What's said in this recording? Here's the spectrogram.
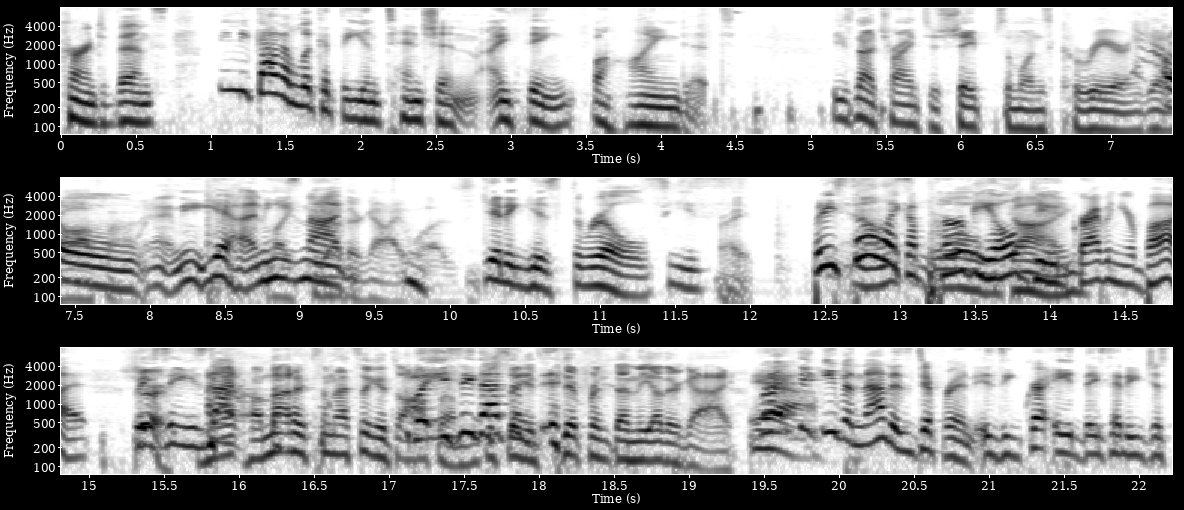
current events. I mean, you got to look at the intention, I think, behind it. He's not trying to shape someone's career and get oh, off. on it and he, yeah, and like he's the not other guy was. getting his thrills. He's right. But he's still Yeah, like a he's a little pervy old guy. dude grabbing your butt. But Sure. see, he's not. I'm not. I'm not saying it's awesome. But you see, I'm that's just saying a- it's different than the other guy. But I think even that is different. Is he? gra- They said he just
